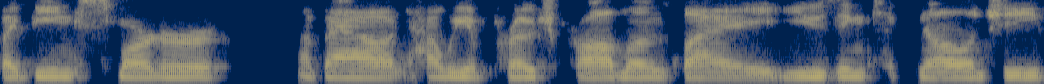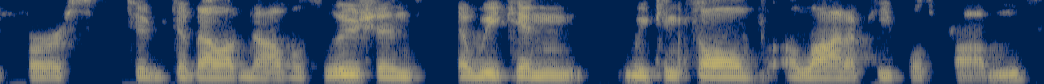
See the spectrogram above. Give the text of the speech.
by being smarter about how we approach problems by using technology first to develop novel solutions that we can we can solve a lot of people's problems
